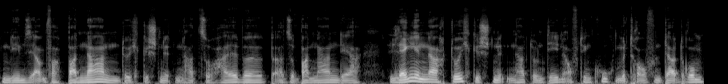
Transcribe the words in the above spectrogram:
indem sie einfach Bananen durchgeschnitten hat, so halbe, also Bananen der Länge nach durchgeschnitten hat und den auf den Kuchen mit drauf und darum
